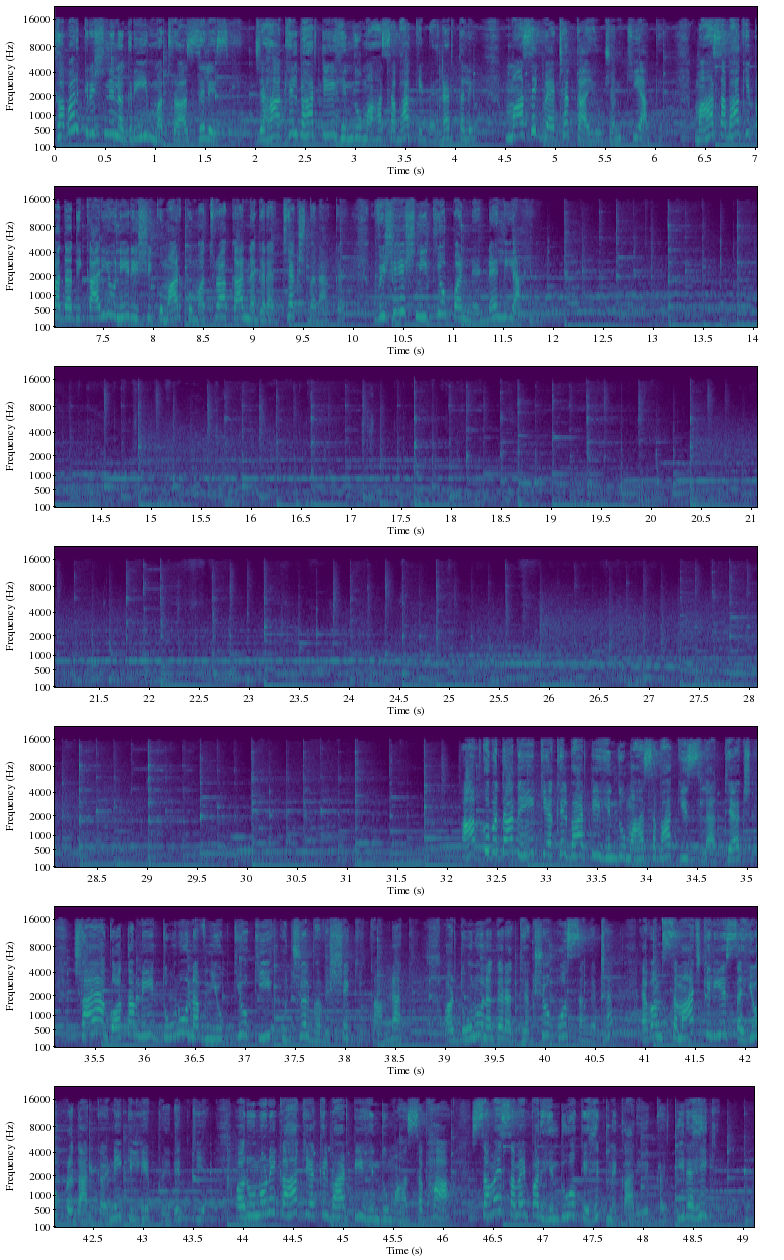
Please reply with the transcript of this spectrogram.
खबर कृष्ण नगरी मथुरा ज़िले से। जहाँ अखिल भारतीय हिंदू महासभा के बैनर तले मासिक बैठक का आयोजन किया गया। महासभा के पदाधिकारियों ने ऋषि कुमार को मथुरा का नगर अध्यक्ष बनाकर विशेष नीतियों पर निर्णय लिया है। आपको बता दें कि अखिल भारतीय हिंदू महासभा की जिला अध्यक्ष छाया गौतम ने दोनों नव नियुक्तियों की उज्जवल भविष्य की कामना की और दोनों नगर अध्यक्षों को संगठन एवं समाज के लिए सहयोग प्रदान करने के लिए प्रेरित किया और उन्होंने कहा कि अखिल भारतीय हिंदू महासभा समय समय पर हिंदुओं के हित में कार्य करती रहेगी।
